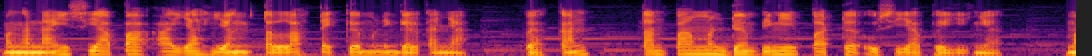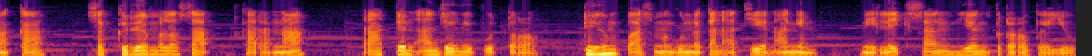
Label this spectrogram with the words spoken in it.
mengenai siapa ayah yang telah tega meninggalkannya, bahkan tanpa mendampingi pada usia bayinya. Maka segera melesat karena Raden Anjani Putro dihempas menggunakan ajian angin milik Sang Hyang Bathara Bayu.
